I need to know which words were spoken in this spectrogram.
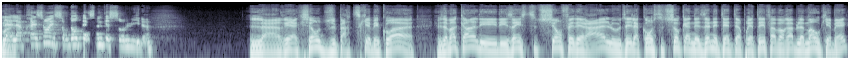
la, la, pression est sur d'autres personnes que sur lui, là. La réaction du Parti québécois, Évidemment, quand les, institutions fédérales ou la Constitution canadienne est interprétée favorablement au Québec,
